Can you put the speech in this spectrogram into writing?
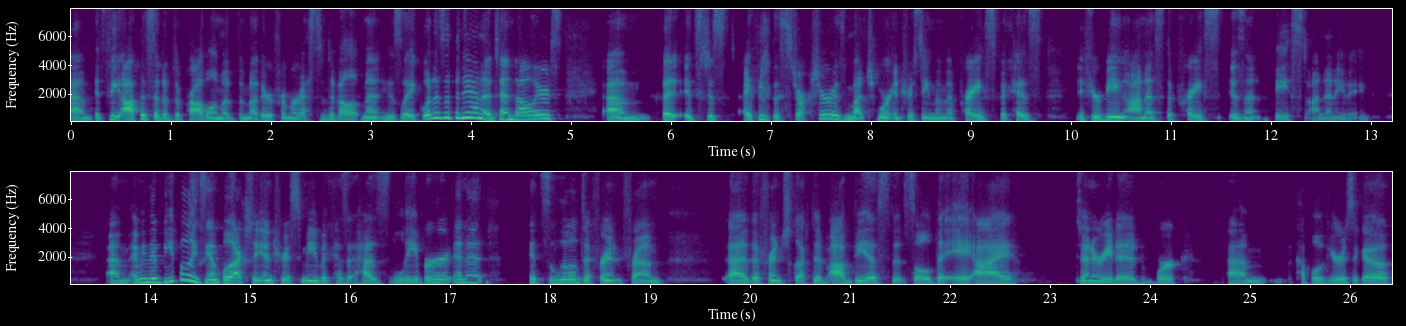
um, it's the opposite of the problem of the mother from Arrested Development who's like, "What is a banana? Ten dollars?" Um, but it's just, I think the structure is much more interesting than the price because if you're being honest, the price isn't based on anything. Um, I mean, the Beeple example actually interests me because it has labor in it. It's a little different from uh, the French collective Obvious that sold the AI generated work um, a couple of years ago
